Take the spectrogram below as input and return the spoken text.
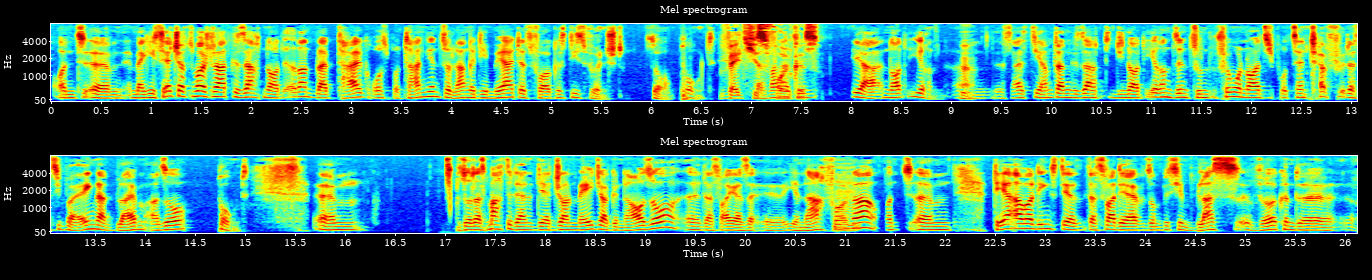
Und ähm, Maggie Thatcher zum Beispiel hat gesagt, Nordirland bleibt Teil Großbritanniens, solange die Mehrheit des Volkes dies wünscht. So, Punkt. Welches Volkes? Ja, Nordiren. Ja. Ähm, das heißt, die haben dann gesagt, die Nordiren sind zu 95 Prozent dafür, dass sie bei England bleiben. Also Punkt. Ähm, so, das machte der, der John Major genauso. Äh, das war ja äh, ihr Nachfolger. Mhm. Und ähm, der allerdings, der, das war der so ein bisschen blass wirkende,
